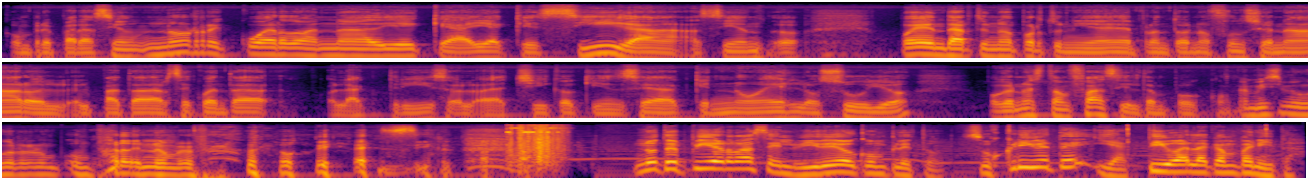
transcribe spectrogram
con preparación. No recuerdo a nadie que haya que siga haciendo. Pueden darte una oportunidad y de pronto no funcionar, o el, el pata darse cuenta, o la actriz, o la chica, o quien sea, que no es lo suyo, porque no es tan fácil tampoco. A mí sí me ocurren un, par de nombres, pero lo voy a decir. No te pierdas el video completo. Suscríbete y activa la campanita.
